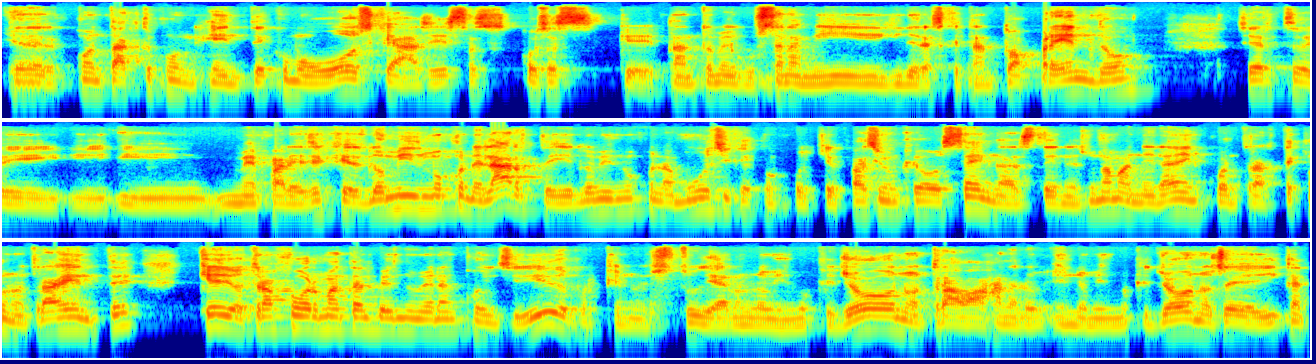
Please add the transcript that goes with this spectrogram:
tener contacto con gente como vos que hace estas cosas que tanto me gustan a mí y de las que tanto aprendo. ¿Cierto? Y, y, me parece que es lo mismo con el arte y es lo mismo con la música, con cualquier pasión que vos tengas. Tenés una manera de encontrarte con otra gente que de otra forma tal vez no hubieran coincidido porque no estudiaron lo mismo que yo, no trabajan en lo mismo que yo, no se dedican,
